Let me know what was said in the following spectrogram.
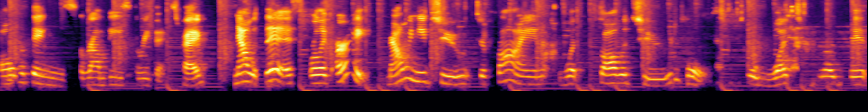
all the things around these three things. Okay. Now with this, we're like, all right, now we need to define what solitude is. So what does it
